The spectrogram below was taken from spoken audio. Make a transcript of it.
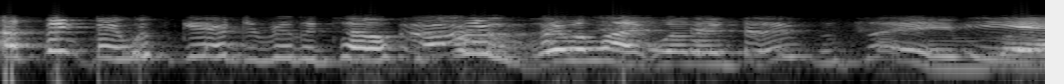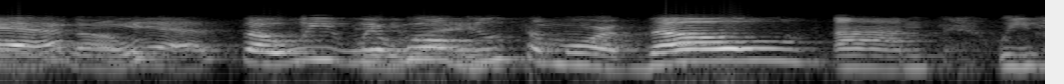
I think they were scared to really tell us the truth. They were like, well, they taste the same. So, yeah, you know. yeah. So we, we we'll do some more of those. Um, we've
